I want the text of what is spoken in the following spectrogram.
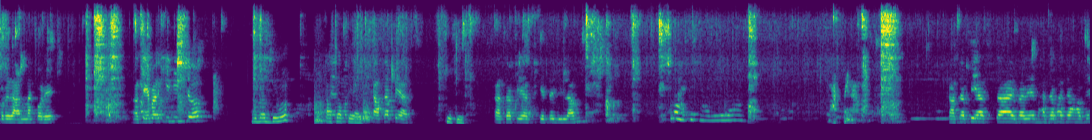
করে রান্না করে। আচ্ছা এবার কি দিচ্ছ? এবার দেব কাঁচা পেঁয়াজ। কাঁচা পেঁয়াজ। কেটে। কাঁচা পেঁয়াজ কেটে দিলাম। কাঁচা পেঁয়াজটা এবারে ভাজা ভাজা হবে।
